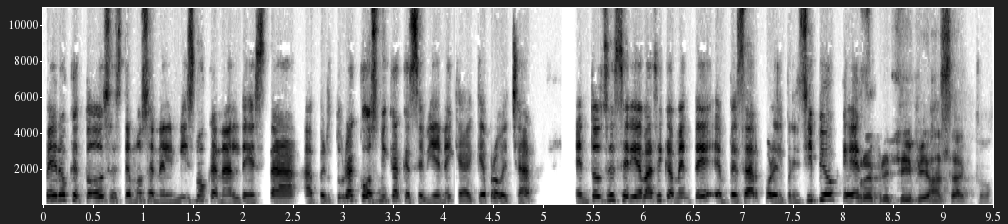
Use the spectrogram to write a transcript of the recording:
pero que todos estemos en el mismo canal de esta apertura cósmica que se viene, que hay que aprovechar entonces sería básicamente empezar por el principio, que es... Por el principio, exacto.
